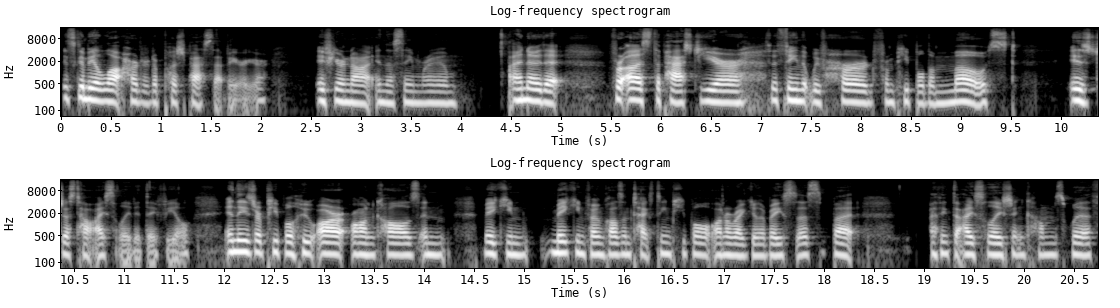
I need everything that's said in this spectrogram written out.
it's going to be a lot harder to push past that barrier if you're not in the same room. I know that for us, the past year, the thing that we've heard from people the most is just how isolated they feel. And these are people who are on calls and making making phone calls and texting people on a regular basis, but I think the isolation comes with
